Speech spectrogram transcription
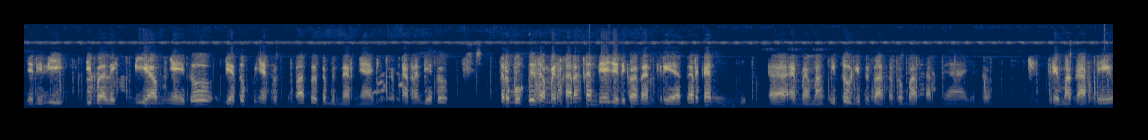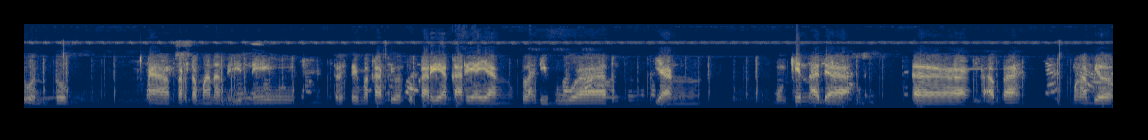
jadi di di balik diamnya itu dia tuh punya sesuatu sebenarnya gitu. Karena dia tuh terbukti sampai sekarang kan dia jadi content creator kan eh, memang itu gitu salah satu bakatnya gitu. Terima kasih untuk eh, pertemanan ini. Terus terima kasih untuk karya-karya yang telah dibuat yang mungkin ada eh, apa mengambil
